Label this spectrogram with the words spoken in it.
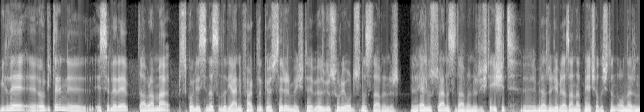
Bir de e, örgütlerin e, esirlere davranma psikolojisi nasıldır? Yani farklılık gösterir mi? İşte Özgür Suriye ordusu nasıl davranır? E, El Nusra nasıl davranır? İşte IŞİD e, biraz önce biraz anlatmaya çalıştın. Onların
